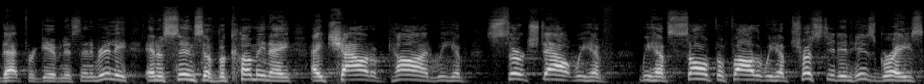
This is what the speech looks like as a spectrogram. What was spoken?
that forgiveness. And really, in a sense of becoming a, a child of God, we have searched out, we have, we have sought the Father, we have trusted in His grace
